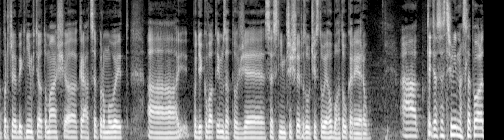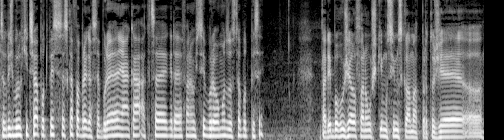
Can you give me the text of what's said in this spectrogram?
protože by k ním chtěl Tomáš krátce promluvit a poděkovat jim za to, že se s ním přišli rozloučit s tou jeho bohatou kariérou. A teď zase střílím na slepo, ale co když budu chtít třeba podpis Seska Fabregase? Bude nějaká akce, kde fanoušci budou moct dostat podpisy? Tady bohužel fanoušky musím zklamat, protože eh,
